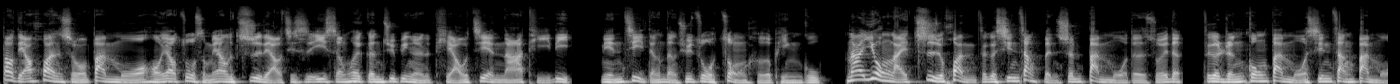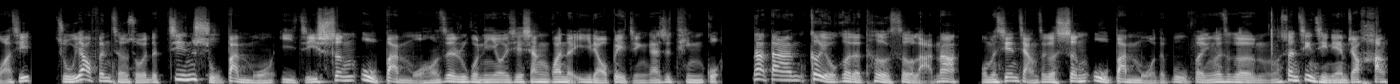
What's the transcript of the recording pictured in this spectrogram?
到底要换什么瓣膜哦？要做什么样的治疗？其实医生会根据病人的条件啊、体力、年纪等等去做综合评估。那用来置换这个心脏本身瓣膜的所谓的这个人工瓣膜、心脏瓣膜啊，其实主要分成所谓的金属瓣膜以及生物瓣膜哈。这如果你有一些相关的医疗背景，应该是听过。那当然各有各的特色啦。那我们先讲这个生物瓣膜的部分，因为这个算近几年比较夯。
